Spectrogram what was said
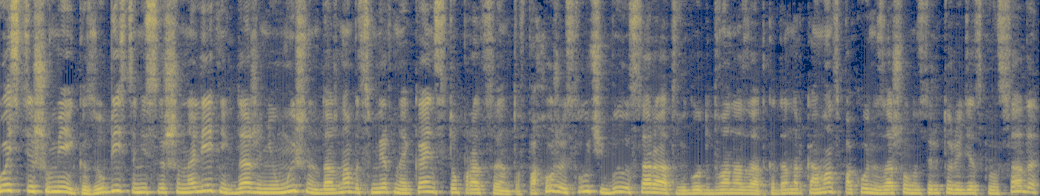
Костя Шумейко. За убийство несовершеннолетних даже неумышленно должна быть смертная казнь 100%. Похожий случай был в Саратове года два назад, когда наркоман спокойно зашел на территорию детского сада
